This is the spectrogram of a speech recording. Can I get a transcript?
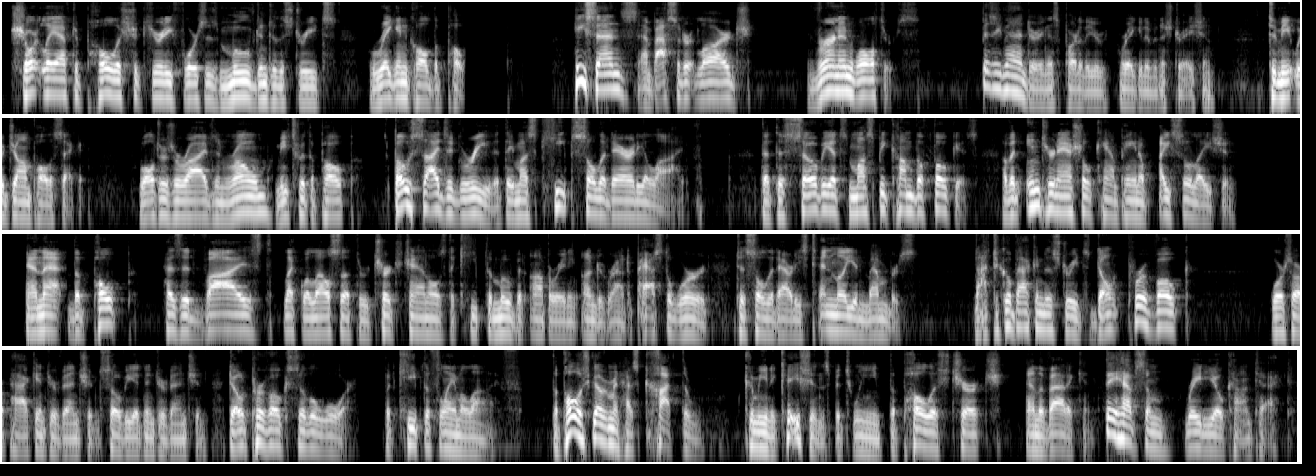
Shortly after Polish security forces moved into the streets, Reagan called the Pope. He sends Ambassador at Large Vernon Walters busy man during this part of the Reagan administration, to meet with John Paul II. Walters arrives in Rome, meets with the Pope. Both sides agree that they must keep solidarity alive, that the Soviets must become the focus of an international campaign of isolation, and that the Pope has advised Lech Walesa through church channels to keep the movement operating underground, to pass the word to Solidarity's 10 million members, not to go back into the streets. Don't provoke Warsaw Pact intervention, Soviet intervention. Don't provoke civil war, but keep the flame alive. The Polish government has cut the communications between the Polish church and the Vatican. They have some radio contact.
